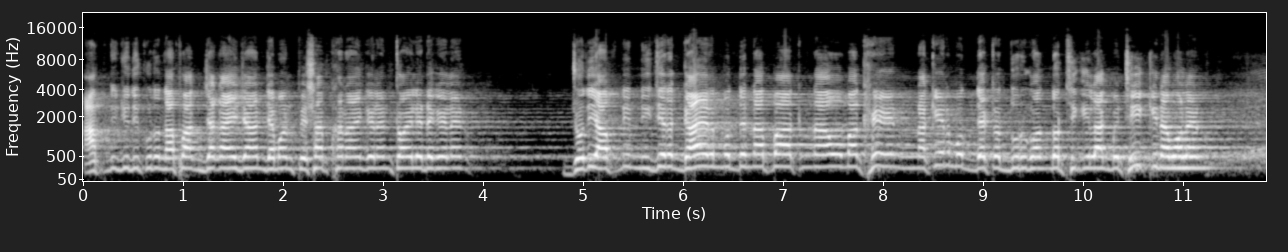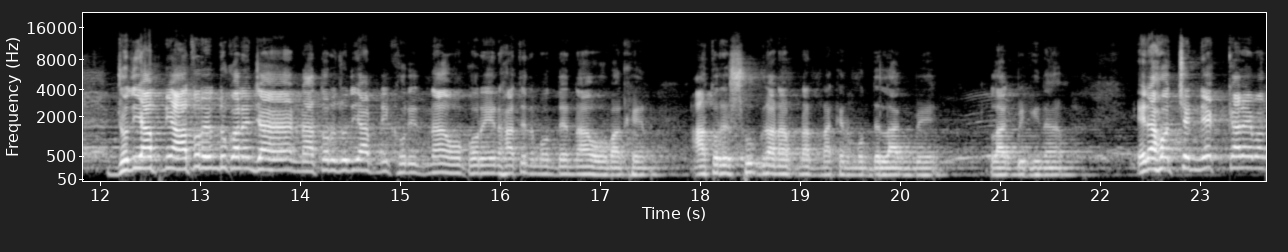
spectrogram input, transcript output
আপনি যদি কোনো নাপাক জায়গায় যান, যেমন পেশাবখানায় গেলেন, টয়লেটে গেলেন, যদি আপনি নিজের গায়ের মধ্যে নাপাক নাও মাখেন, নাকের মধ্যে একটা দুর্গন্ধ ঠিকই লাগবে, ঠিক কিনা বলেন? যদি আপনি আতরের দোকানে যান, আতর যদি আপনি খরিদ নাও করেন, হাতের মধ্যে নাও মাখেন, আতরের সুগ্রাণ আপনার নাকের মধ্যে লাগবে লাগবে কিনা? এরা হচ্ছে নেককার এবং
